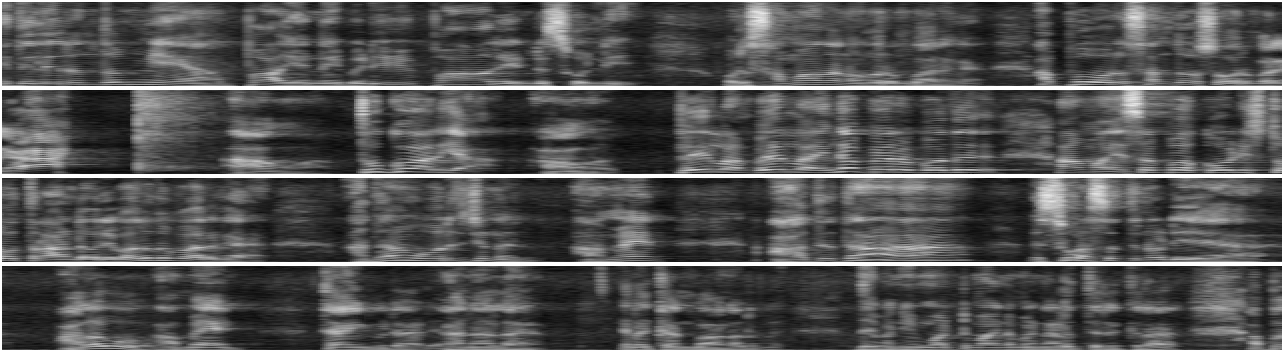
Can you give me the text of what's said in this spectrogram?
இதிலிருந்தும் என் அப்பா என்னை விடுவிப்பார் என்று சொல்லி ஒரு சமாதானம் வரும் பாருங்க. அப்போது ஒரு சந்தோஷம் வரும் பாருங்க. ஆமாம் தூக்குவாரியா? ஆமாம் பேரலாம் பேரலாம் எங்கே பேர போகுது? ஆமாம் எசப்பா கோடி ஸ்தோத்திரம் ஆண்டவரை வருது பாருங்க. அதான் ஒரிஜினல் ஆமேன் அதுதான் விசுவாசத்தினுடைய அளவு. ஆமேன் தேங்க்யூ டாடி அதனால் எனக்கு அன்பானவர்கள் தேவன் இம்மட்டுமாய் நம்ம நடத்திருக்கிறார் அப்போ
